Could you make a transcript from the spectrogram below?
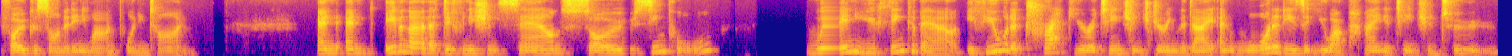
focus on at any one point in time. And, and even though that definition sounds so simple, when you think about if you were to track your attention during the day and what it is that you are paying attention to,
